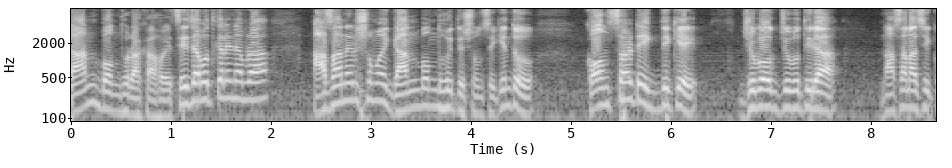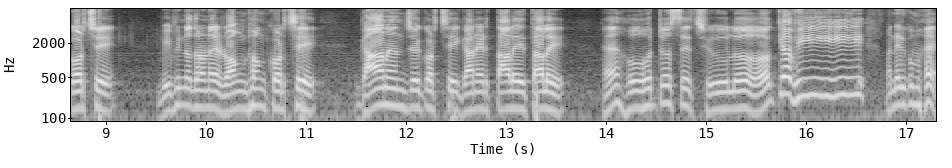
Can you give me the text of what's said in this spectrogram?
গান বন্ধ রাখা হয়েছে। এই যাবৎকালীন আমরা আজানের সময় গান বন্ধ হইতে শুনছি, কিন্তু কনসার্টে একদিকে যুবক, যুবতীরা নাচানাচি করছে, বিভিন্ন ধরনের রং ঢং করছে গান এনজয় করছে, গানের তালে তালে। হ্যাঁ হোটো সে ছুলো কভি মানে এরকম হ্যাঁ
